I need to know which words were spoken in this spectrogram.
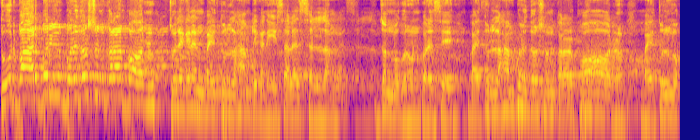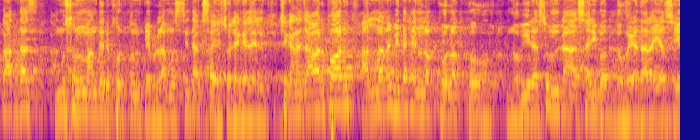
তুর পাহাড় পরি- পরিদর্শন করার পর চলে গেলেন বাইতুল্লাহাম যেখানে ঈসা আলাইহিস সাল্লাম জন্মগ্রহণ করেছে। বাইতুল্লাহাম পরিদর্শন করার পর বাইতুল মুকাদ্দাস মুসলমানদের প্রথম কেবলা মসজিদ আকসায় চলে গেলেন। সেখানে যাওয়ার পর আল্লাহ নবী দেখেন লক্ষ লক্ষ নবী রাসুলরা সারিবদ্ধ হয়ে দাঁড়াইয়াছে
